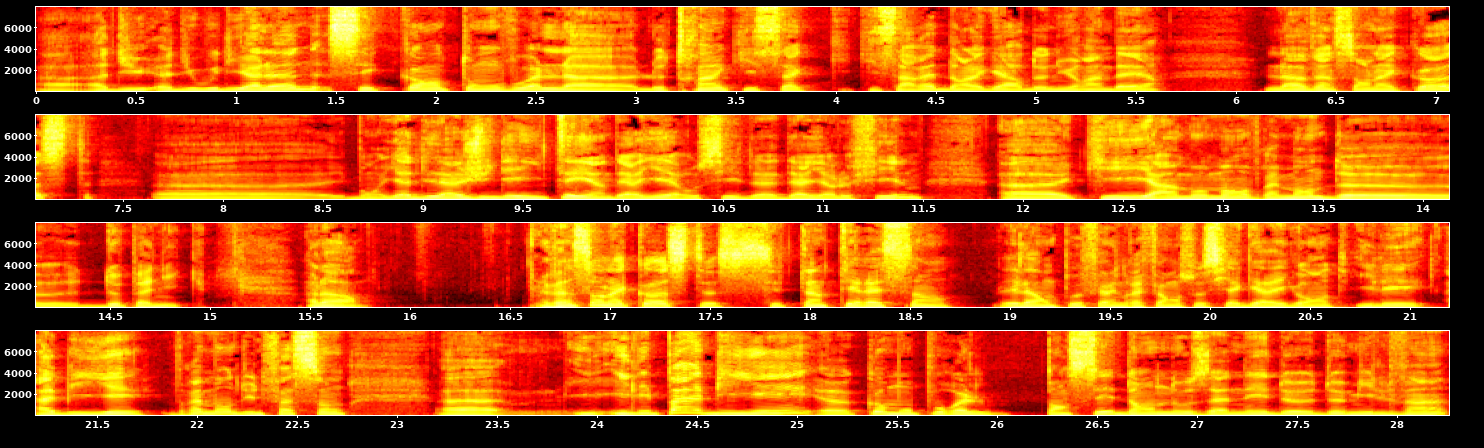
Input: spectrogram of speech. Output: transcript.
à du, à du Woody Allen, c'est quand on voit la, le train qui s'a- qui s'arrête dans la gare de Nuremberg. Là, Vincent Lacoste. Euh, bon, il y a de la judéité hein, derrière aussi de- derrière le film, euh, qui a un moment vraiment de, de panique. Alors, Vincent Lacoste, c'est intéressant. Et là, on peut faire une référence aussi à Gary Grant. Il est habillé vraiment d'une façon. euh, il n'est pas habillé euh, comme on pourrait le penser dans nos années de 2020.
